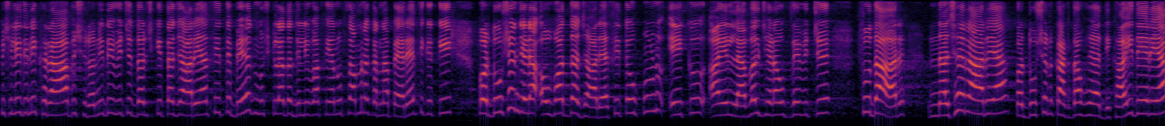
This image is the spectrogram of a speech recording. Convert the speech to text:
ਪਿਛਲੇ ਦਿਨੀ ਖਰਾਬ ਸ਼੍ਰੇਣੀ ਦੇ ਵਿੱਚ ਦਰਜ ਕੀਤਾ ਜਾ ਰਿਹਾ ਸੀ ਤੇ ਬੇहद ਮੁਸ਼ਕਲਾਂ ਦਾ ਦਿੱਲੀ ਵਾਸੀਆਂ ਨੂੰ ਸਾਹਮਣਾ ਕਰਨਾ ਪੈ ਰਿਹਾ ਸੀ ਕਿਉਂਕਿ ਪ੍ਰਦੂਸ਼ਣ ਜਿਹੜਾ ਉਹ ਵੱਧਦਾ ਜਾ ਰਿਹਾ ਸੀ। ਤੇ ਹੁਣ ਇੱਕ ਆਏ ਲੈਵਲ ਜਿਹੜਾ ਉਸ ਦੇ ਵਿੱਚ ਸੁਧਾਰ ਨਜ਼ਰ ਆ ਰਿਹਾ। ਪ੍ਰਦੂਸ਼ਣ ਘਟਦਾ ਹੋਇਆ ਦਿਖਾਈ ਦੇ ਰਿਹਾ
